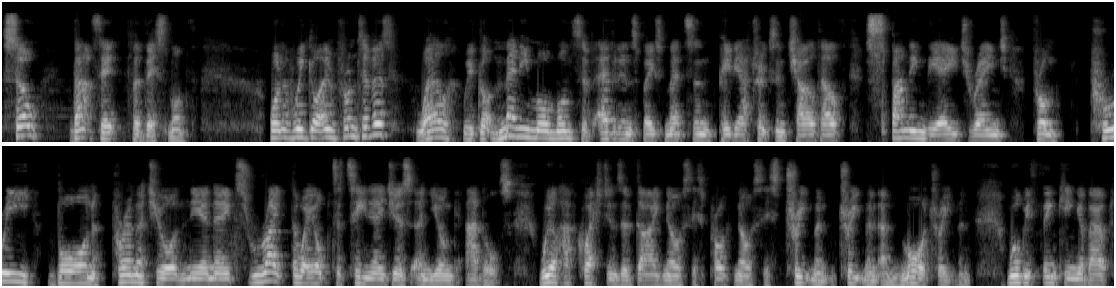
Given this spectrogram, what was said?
So that's it for this month. What have we got in front of us? Well, we've got many more months of evidence based medicine, paediatrics, and child health spanning the age range from pre born premature neonates right the way up to teenagers and young adults. We'll have questions of diagnosis, prognosis, treatment, treatment, and more treatment. We'll be thinking about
